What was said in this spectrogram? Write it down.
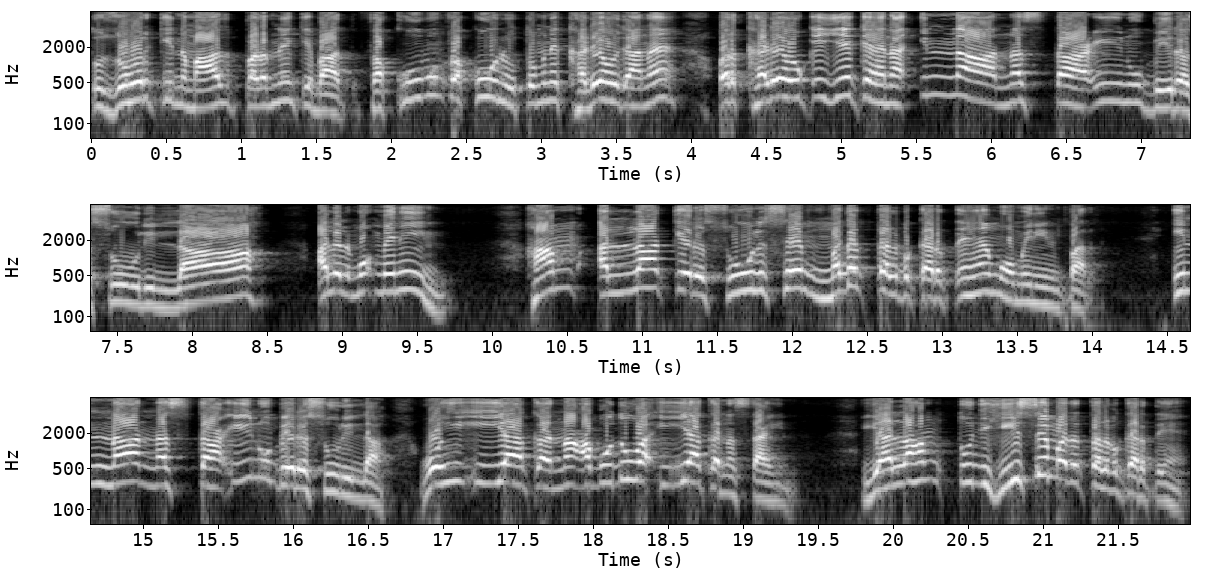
तो जोहर की नमाज़ पढ़ने के बाद, फ़कूम फ़कूल, तुमने खड़े हो जाना है और खड़े होकर यह कहना, इन्ना नस्ताइन बेरसूल अलमिन हम अल्लाह के रसूल से मदद तलब करते हैं मोमिन पर। इन्ना नस्ताइन बे रसूल वही ईया का ना अबुदू ईया का नस्ताइन या अल्लाह, हम तुझ ही से मदद तलब करते हैं।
